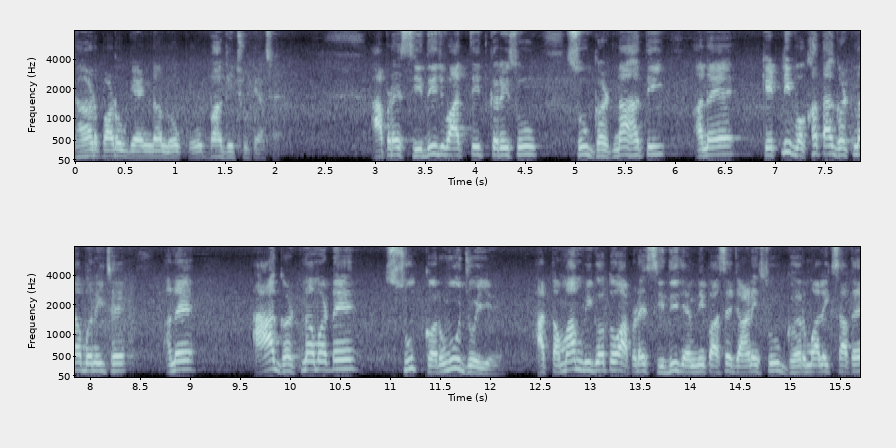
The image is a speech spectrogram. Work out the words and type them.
ધાડપાડુ ગેંગના લોકો ભાગી છૂટ્યા છે. આપણે સીધી જ વાતચીત કરીશું શું ઘટના હતી અને કેટલી વખત આ ઘટના બની છે અને આ ઘટના માટે શું કરવું જોઈએ. આ તમામ વિગતો આપણે સીધી જ એમની પાસે જાણીશું ઘર માલિક સાથે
